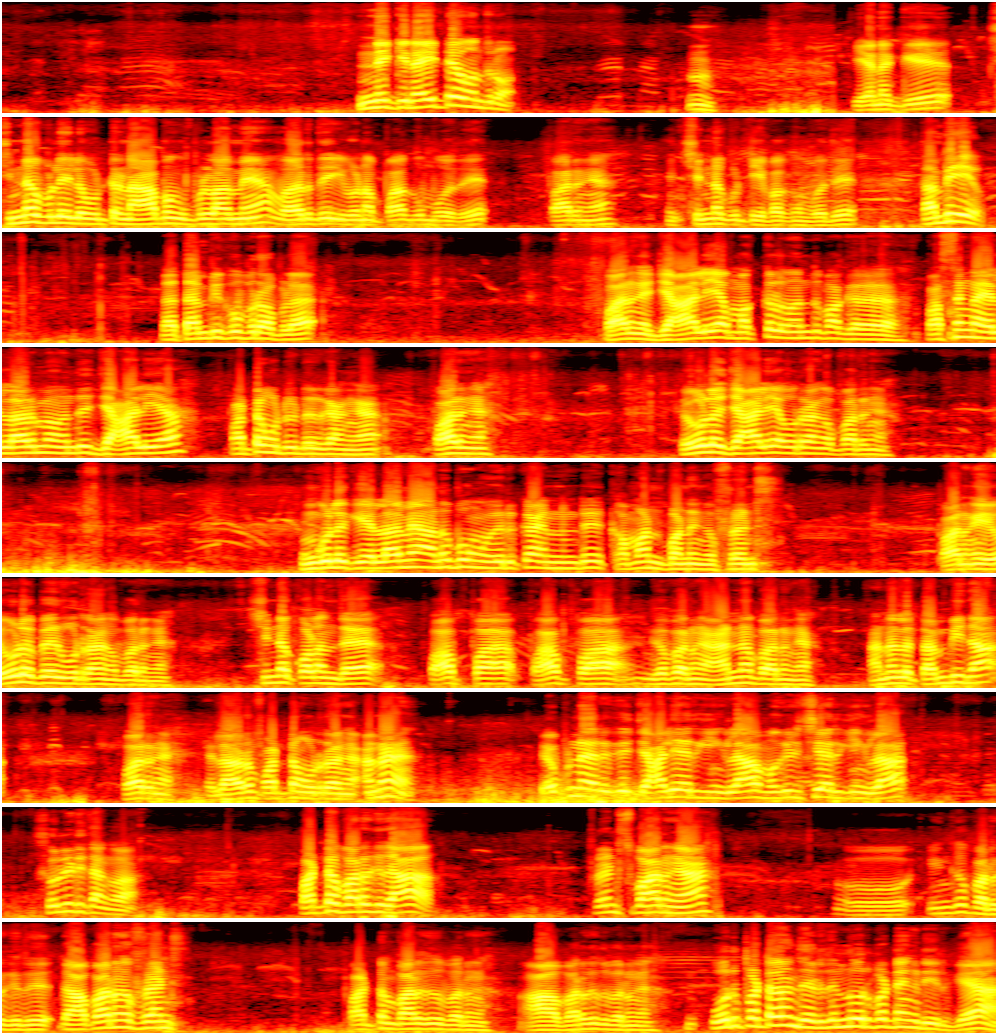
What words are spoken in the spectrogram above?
இன்னைக்கு நைட்டே வந்துடும் ம். எனக்கு சின்ன பிள்ளையில விட்ட ஞாபகம் ஃபுல்லாமே வருது இவனை பார்க்கும்போது. பாருங்கள் என் சின்ன குட்டியை பார்க்கும்போது. தம்பி நான் தம்பி கூப்பிட்றாப்புல. பாருங்கள் ஜாலியாக மக்கள் வந்து மக்க பசங்க எல்லாருமே வந்து ஜாலியாக பட்டம் விட்டுட்டு இருக்காங்க. பாருங்கள் எவ்வளோ ஜாலியாக விட்றாங்க பாருங்கள் உங்களுக்கு எல்லாமே அனுபவம் இருக்கான்னு கமெண்ட் பண்ணுங்கள் ஃப்ரெண்ட்ஸ் பாருங்கள் எவ்வளோ பேர் விட்றாங்க பாருங்கள் சின்ன குழந்த பாப்பா பாப்பா இங்கே பாருங்கள் அண்ணன் பாருங்கள் அண்ணனில் தம்பி தான். பாருங்கள் எல்லாரும் பட்டம் விட்றாங்க. அண்ணன் எப்படின்னா இருக்குது ஜாலியாக இருக்கீங்களா? மகிழ்ச்சியாக இருக்கீங்களா? சொல்லிட்டு தாங்க பட்டம் பறக்குதா? ஃப்ரெண்ட்ஸ் பாருங்கள் ஓ எங்கே பறக்குது? இதா பாருங்கள் ஃப்ரெண்ட்ஸ் பட்டம் பறக்குது பாருங்கள் ஆ பறக்குது பாருங்கள் ஒரு பட்டம் தான் தெரியுது. இன்னொரு பட்டம் எங்கே இருக்கே?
